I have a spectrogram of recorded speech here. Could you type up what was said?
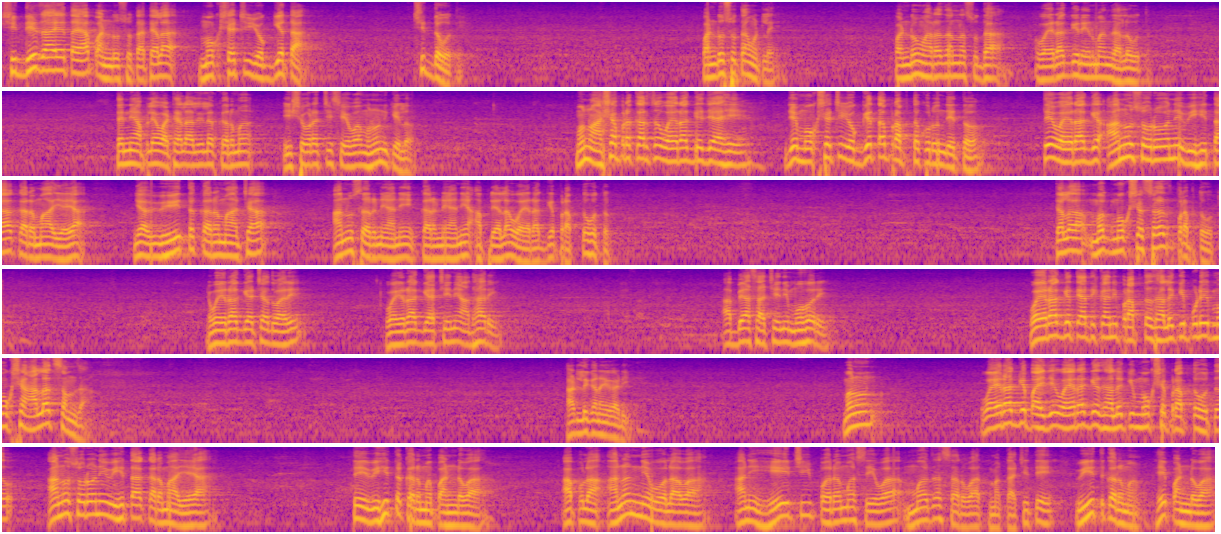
सिद्धी जाय तया पांडुसुता त्याला मोक्षाची योग्यता सिद्ध होते. पांडुसुता म्हटलंय पांडू महाराजांना सुद्धा वैराग्य निर्माण झालं होतं. त्यांनी आपल्या वाट्याला आलेलं कर्म ईश्वराची सेवा म्हणून केलं. म्हणून अशा प्रकारचं वैराग्य जे आहे जे मोक्षाची योग्यता प्राप्त करून देतं ते वैराग्य अनुसरोने विहिता कर्मायया. या विहित कर्माच्या अनुसरण्याने करण्याने आपल्याला वैराग्य प्राप्त होतं. त्याला मग मोक्ष सहज प्राप्त होतो. वैराग्याच्या द्वारे वैराग्याचे आधारे अभ्यासाचे मोहरे. वैराग्य त्या ठिकाणी प्राप्त झालं की पुढे मोक्ष आलाच समजा. अडली का नाही गाडी? म्हणून वैराग्य पाहिजे वैराग्य झालं की मोक्ष प्राप्त होतं. अनुसरोनी विहिता कर्मा यया ते विहित कर्म पांडवा आपला अनन्य बोलावा आणि हेची परमसेवा मज सर्वात्मकाची ते विहित कर्म हे पांडवा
